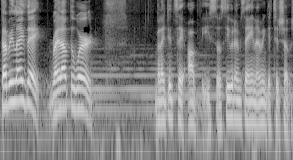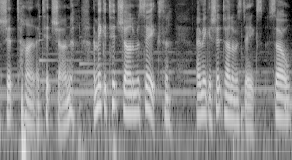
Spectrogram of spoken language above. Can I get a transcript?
Stop being lazy. Write out the word. But I did say obvious, so see what I'm saying? I make a tit shun, shit ton, a tit shun. I make a tit shun of mistakes. I make a shit ton of mistakes. So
